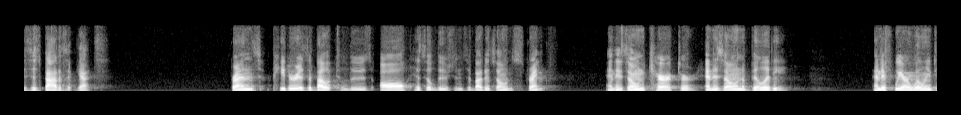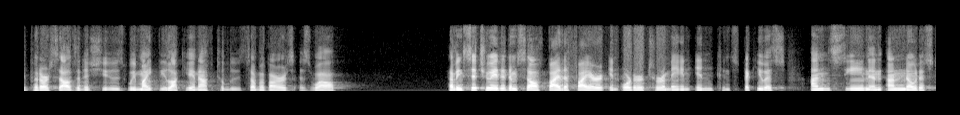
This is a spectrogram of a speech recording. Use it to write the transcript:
is as bad as it gets. Friends, Peter is about to lose all his illusions about his own strength and his own character and his own ability. And if we are willing to put ourselves in his shoes, we might be lucky enough to lose some of ours as well. Having situated himself by the fire in order to remain inconspicuous, unseen, and unnoticed,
